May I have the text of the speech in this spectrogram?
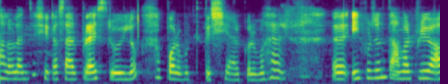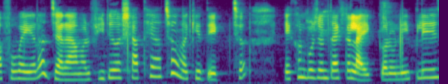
ভালো লাগছে সেটা সারপ্রাইজ রইল। পরবর্তীতে শেয়ার করব হ্যাঁ। এই পর্যন্ত আমার প্রিয় আফু ভাইয়েরা, যারা আমার ভিডিওর সাথে আছো, আমাকে দেখছ এখন পর্যন্ত একটা লাইক করনি প্লিজ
